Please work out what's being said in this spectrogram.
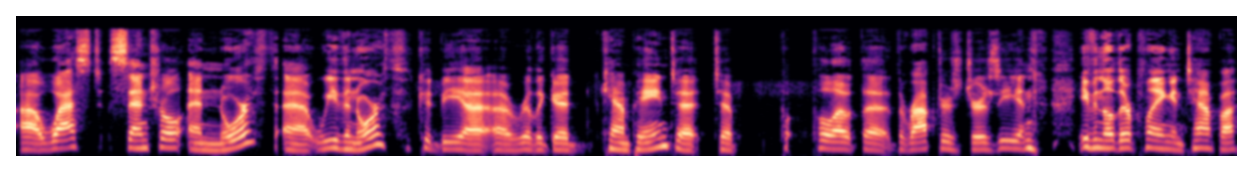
uh, West, Central, and North. Uh, we the North could be a, a really good campaign to to p- pull out the the Raptors jersey, and even though they're playing in Tampa,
